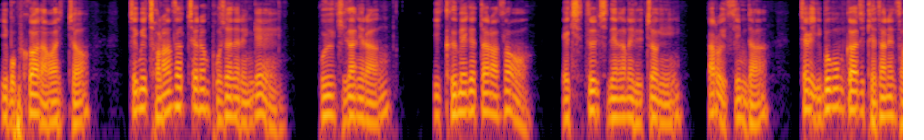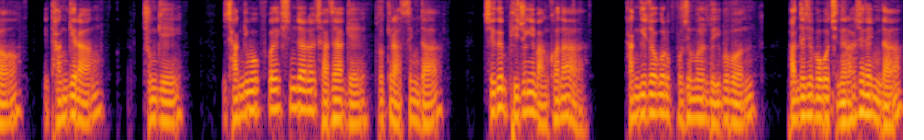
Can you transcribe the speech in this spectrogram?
이 목표가 나와 있죠. 지금 이 전환사채는 보셔야 되는 게 보유 기간이랑 이 금액에 따라서 엑시트를 진행하는 일정이 따로 있습니다. 제가 이 부분까지 계산해서 이 단기랑 중기, 이 장기 목표 핵심 자료를 자세하게 분석해놨습니다. 지금 비중이 많거나 단기적으로 보신 분들도 이 부분 반드시 보고 진행을 하셔야 됩니다.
